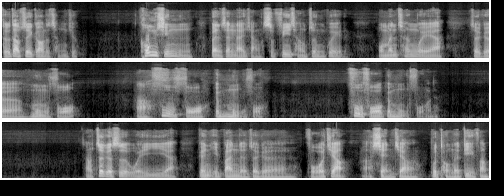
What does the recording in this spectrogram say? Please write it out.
得到最高的成就，空行母本身来讲是非常尊贵的，我们称为啊这个母佛啊父佛跟母佛，父佛跟母佛的，好，这个是唯一啊跟一般的这个佛教啊显教不同的地方，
